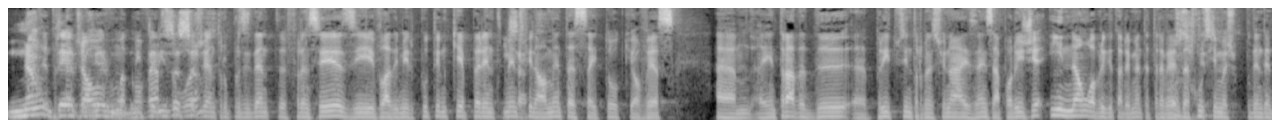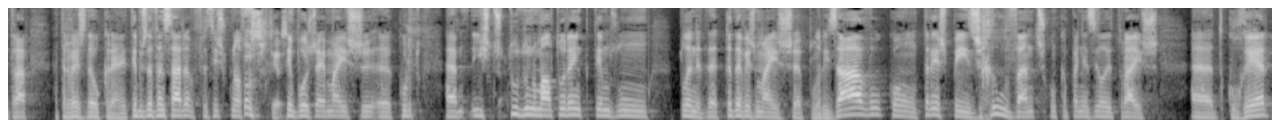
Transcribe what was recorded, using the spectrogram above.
Não deve já haver houve uma, uma conversa hoje entre o presidente francês e Vladimir Putin que aparentemente Exato. finalmente aceitou que houvesse a entrada de peritos internacionais em Zaporizhia e não obrigatoriamente através da Rússia, mas podendo entrar através da Ucrânia. Temos de avançar, Francisco, o nosso tempo hoje é mais curto. Isto tudo numa altura em que temos um planeta cada vez mais polarizado, com três países relevantes, com campanhas eleitorais a decorrer.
